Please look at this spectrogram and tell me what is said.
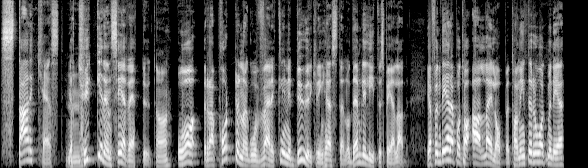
Stark häst. Jag tycker den ser rätt ut. Ja. Och rapporterna går verkligen i dur kring hästen och den blir lite spelad. Jag funderar på att ta alla i loppet. Har ni inte råd med det,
